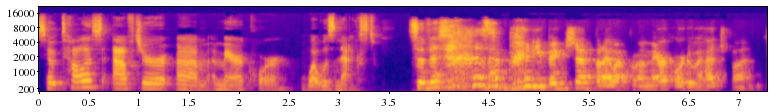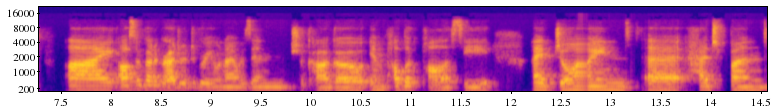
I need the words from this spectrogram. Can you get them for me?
So tell us after um, AmeriCorps, what was next? So this is a pretty big shift, but I went from AmeriCorps to a hedge fund. I also got a graduate degree when I was in Chicago in public policy. I joined a hedge fund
